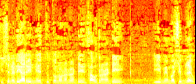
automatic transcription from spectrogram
కిషన్ రెడ్డి గారి నేతృత్వంలో ఉన్నటువంటి సాగుతున్నటువంటి ఈ మెంబర్షిప్ డ్రైవ్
